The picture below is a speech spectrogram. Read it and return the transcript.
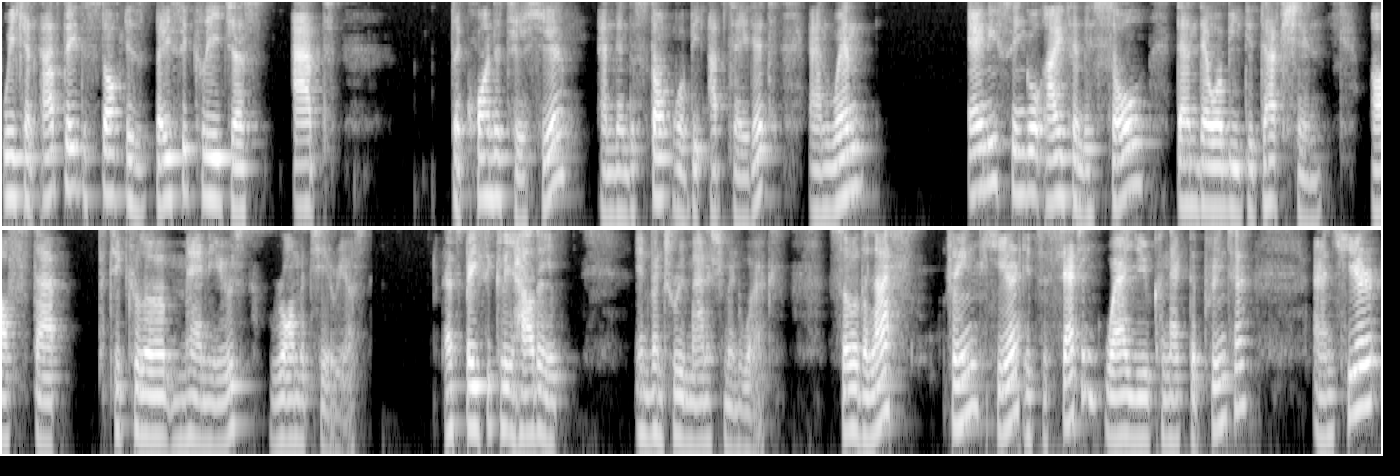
we can update the stock is basically just add the quantity here and then the stock will be updated. And when any single item is sold, then there will be deduction of that particular menu's raw materials. That's basically how the inventory management works. So the last thing here, it's a setting where you connect the printer. And here,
